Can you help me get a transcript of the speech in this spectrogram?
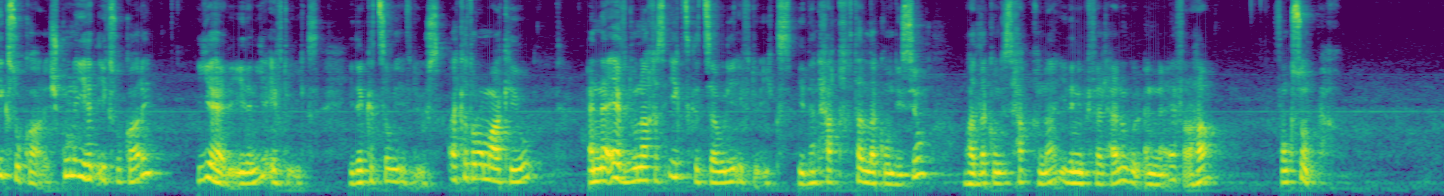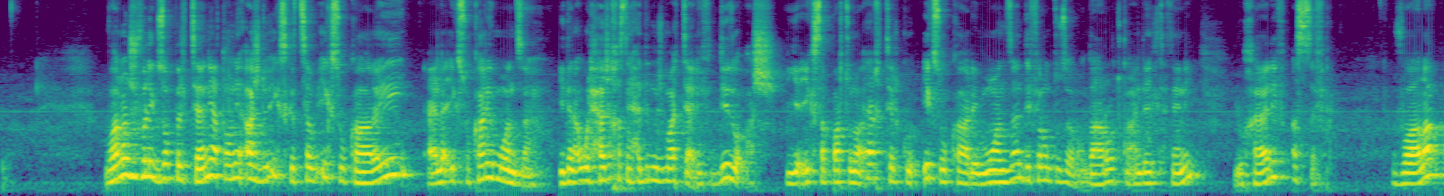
x au carré شكون هي هاد x au carré هي هذه اذا هي f de x إذا كتساوي f de x كتروماركيو أن f de ناقص x كتساوي لي f de x إذا حققت la condition وهاد la condition حققنا. اذا في هاد الحاله نقول أن f راها fonction paire voilà نشوفو l'exemple الثاني عطوني h de x كتساوي x au carré على x au carré moins un. اذا أول حاجة خاصني نحدد مجموعة التعريف. D de h هي x appartenant à R tel que x au carré moins un différent de zéro ضروري تكون عندي الثاني يخالف الصفر. voilà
